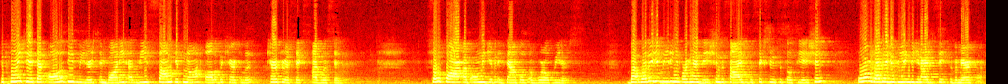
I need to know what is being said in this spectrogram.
The point is that all of these leaders embodied at least some, if not all, of the characteristics I've listed. So far, I've only given examples of world leaders. But whether you're leading an organization the size of the Sikh Students Association, or whether you're leading the United States of America,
